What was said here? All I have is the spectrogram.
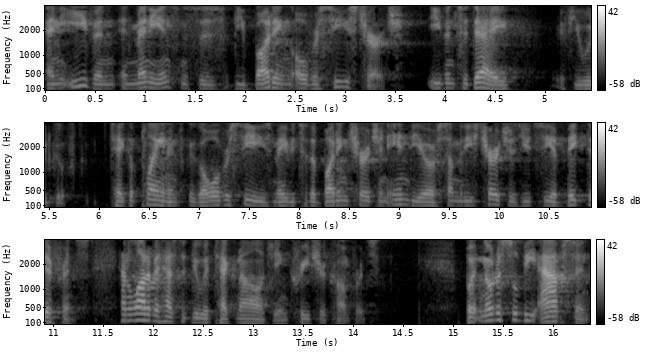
and even, in many instances, the budding overseas church. Even today, if you would take a plane and go overseas, maybe to the budding church in India or some of these churches, you'd see a big difference. And a lot of it has to do with technology and creature comforts. But notice will be absent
